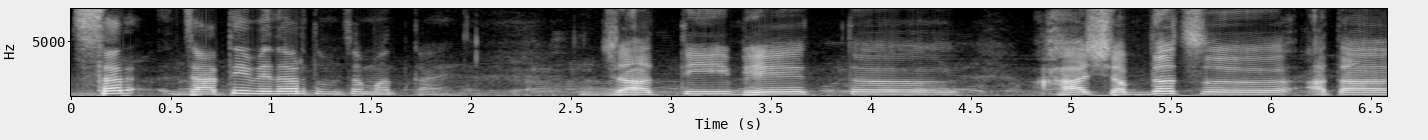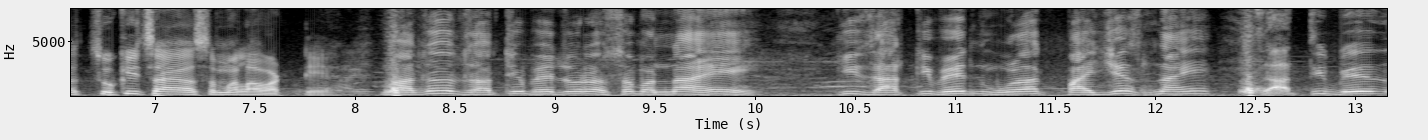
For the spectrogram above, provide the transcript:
सर जातीभेदावर तुमचं मत काय? जातीभेद अ, हा शब्दच अ, आता चुकीचा आहे असं मला वाटते माझं जातीभेदवर असं म्हणणं आहे की जातीभेद मुळात पाहिजेच नाही. जातीभेद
